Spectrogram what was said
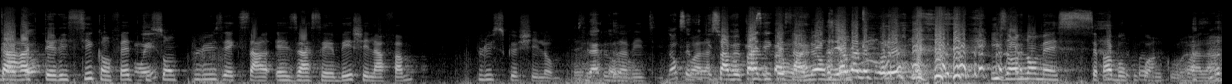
caractéristiques, en fait, qui sont plus exacerbées chez la femme plus que chez l'homme. C'est ce que vous avez dit. Donc, voilà. Ça ne veut pas dire que ça leur... Il n'y a pas de problème. Ils en ont, mais ce n'est pas beaucoup. quoi. Voilà.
